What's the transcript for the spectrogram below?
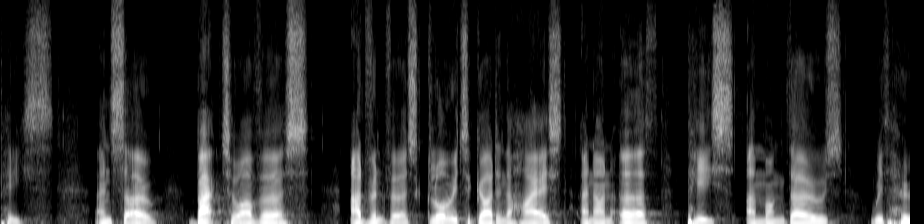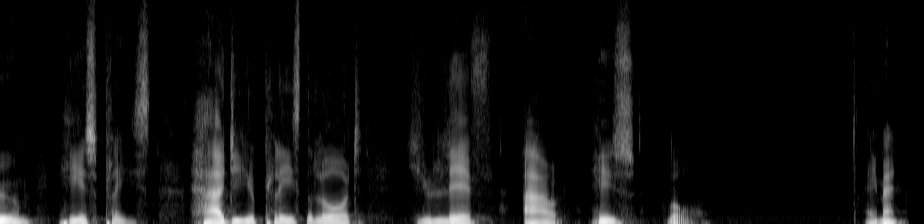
peace. And so, back to our verse, Advent verse Glory to God in the highest, and on earth peace among those with whom he is pleased. How do you please the Lord? You live out his rule. Amen.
